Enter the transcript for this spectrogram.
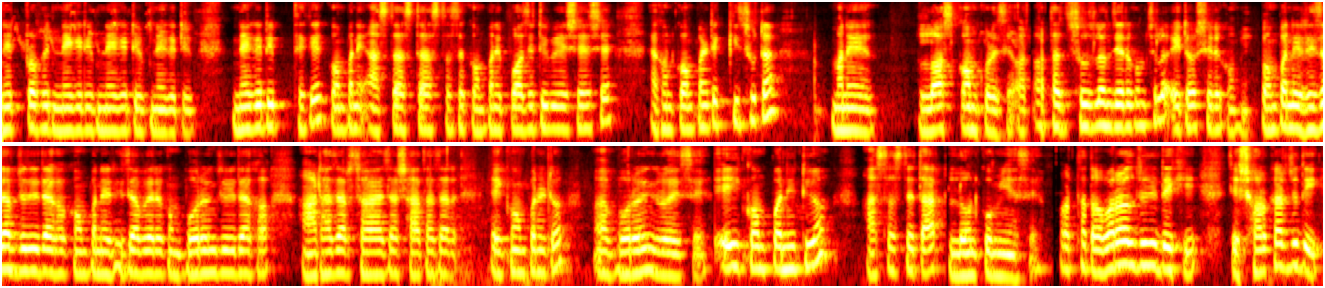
net profit negative negative negative negative থেকে কোম্পানি আস্তে আস্তে আস্তে আস্তে কোম্পানি পজিটিভে এসে এসে এখন কোম্পানিটি কিছুটা মানে লস কম করেছে। অর- অর্থাৎ সুজলন যেরকম ছিল, এটাও সেরকমই। কোম্পানির রিজার্ভ যদি দেখো কোম্পানির রিজার্ভ এরকম বোরিং যদি দেখো, আট হাজার, ছয় হাজার, সাত হাজার, এই কোম্পানিটাও বোরোয়িং রয়েছে। এই কোম্পানিটিও আস্তে আস্তে তার লোন কমিয়েছে। অর্থাৎ ওভারঅল যদি দেখি, যে সরকার যদি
